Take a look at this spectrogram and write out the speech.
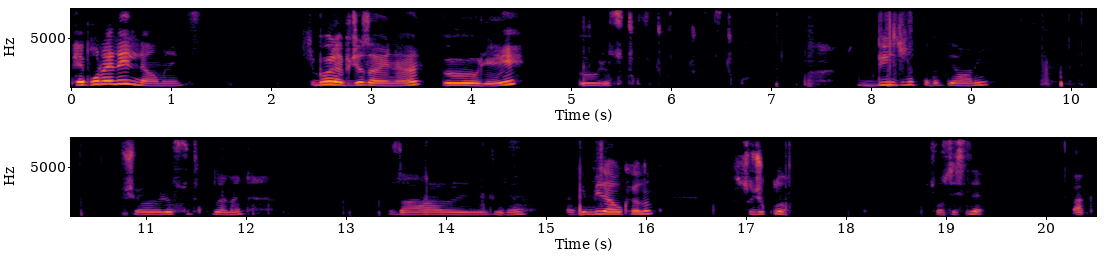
Pepperonelli amına. İşte böyle yapacağız aynen. Böyle. Böyle sucuk sucuk sucuk sucuk. Biz unutmadık yani. Şöyle sucuklu hemen. Güzelce. Bakayım bir daha okuyalım. Sucuklu. Sosisli. Bak.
